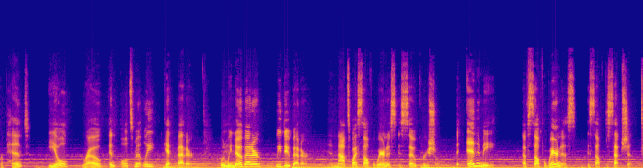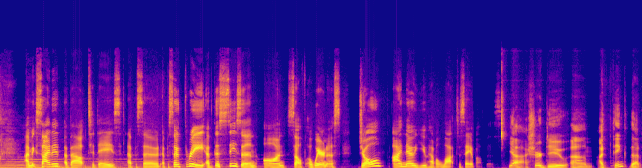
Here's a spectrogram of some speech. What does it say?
repent, heal, grow, and ultimately get better. When we know better, we do better. And that's why self awareness is so crucial. The enemy of self awareness is self deception. I'm excited about today's episode, episode three of this season on self awareness. Joel, I know you have a lot to say about this. Yeah, I sure do. Um, I think that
